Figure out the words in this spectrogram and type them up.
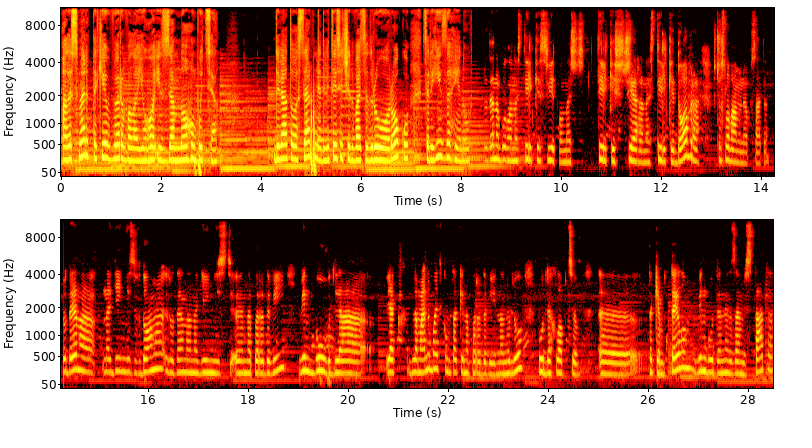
але смерть таки вирвала його із земного буття. 9 серпня 2022 року Сергій загинув. Людина була настільки світла, настільки щира, настільки добра, що словами не описати. Людина надійність вдома, людина надійність е, на передовій. Він був для як для мене батьком, так і на передовій. На нулю був для хлопців е, таким тилом. Він був для них замість тата.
